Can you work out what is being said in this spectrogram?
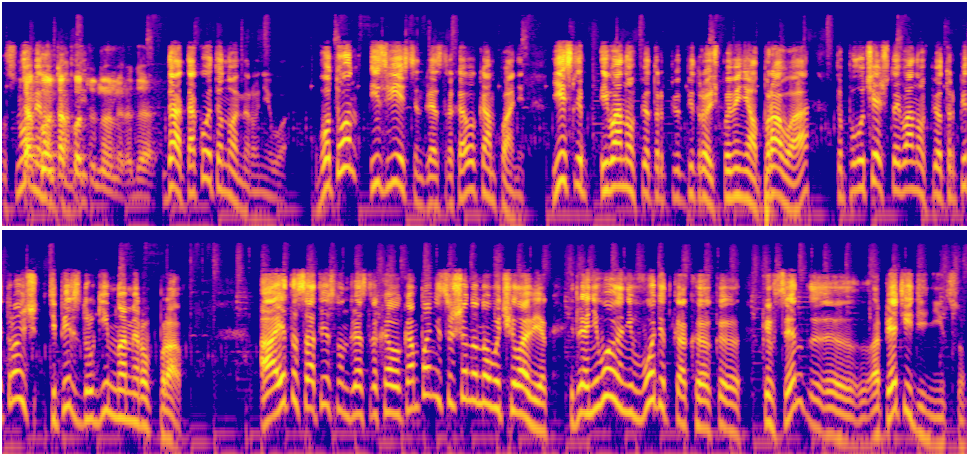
с номером... Такой, такой-то номер, да. да, такой-то номер у него. Вот он известен для страховой компании. Если Иванов Петр Петрович поменял права, то получается, что Иванов Петр Петрович теперь с другим номером прав. А это, соответственно, для страховой компании совершенно новый человек. И для него они вводят как э, ко- коэффициент э, опять единицу.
